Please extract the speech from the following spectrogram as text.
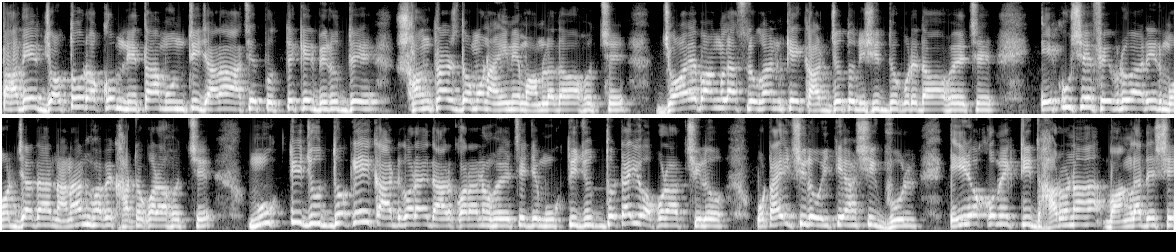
তাদের যত রকম নেতা, মন্ত্রী যারা আছে প্রত্যেকের বিরুদ্ধে সন্ত্রাস দমন আইনে মামলা দেওয়া হচ্ছে। জয় বাংলা স্লোগানকে কার্যত নিষিদ্ধ করে দেওয়া হয়েছে। একুশে ফেব্রুয়ারির মর্যাদা নানানভাবে খাটো করা হচ্ছে। মুক্তিযুদ্ধকেই কাঠগড়ায় দাঁড় করানো হয়েছে যে মুক্তিযুদ্ধটাই অপরাধ ছিল। ওটাই ছিল ঐতিহাসিক ভুল। এই রকম একটি ধারণা বাংলাদেশে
